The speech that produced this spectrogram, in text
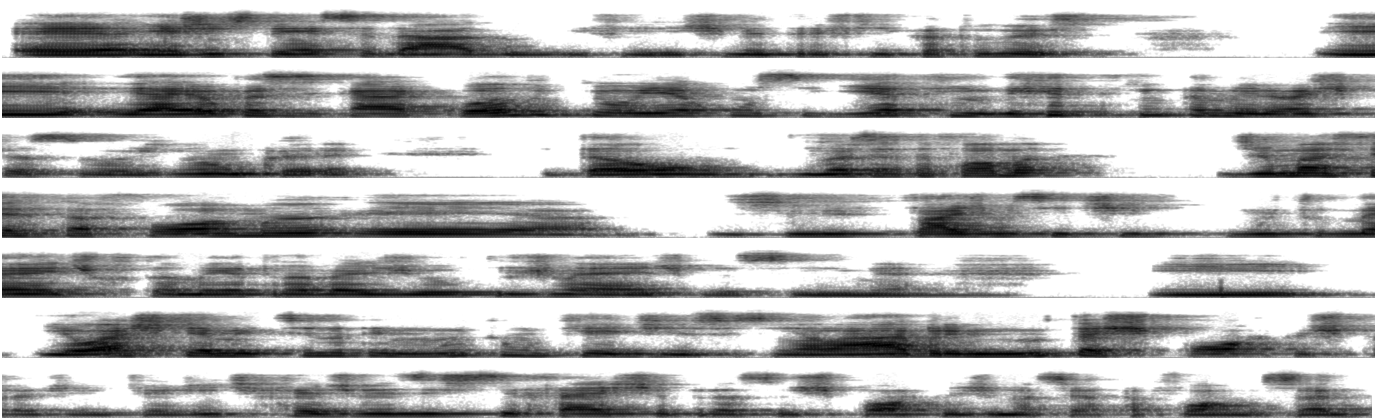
É, e a gente tem esse dado, enfim, a gente metrifica tudo isso. E, e aí eu pensei, cara, quando que eu ia conseguir atender 30 milhões de pessoas? Nunca, né? Então, de uma certa forma, de uma certa forma, é, isso me faz me sentir muito médico também através de outros médicos, assim, né? E, e, eu acho que a medicina tem muito um quê disso, assim, ela abre muitas portas para a gente. A gente às vezes se fecha para essas portas de uma certa forma, sabe?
